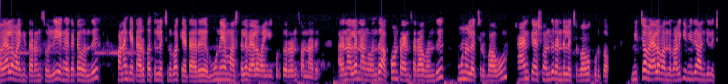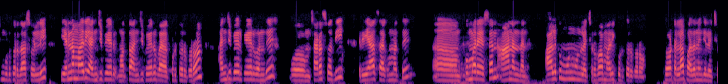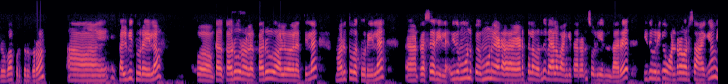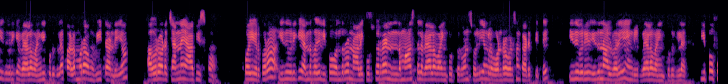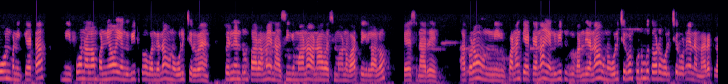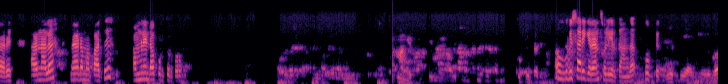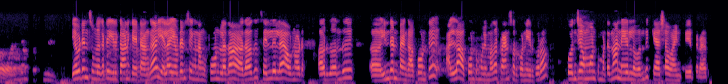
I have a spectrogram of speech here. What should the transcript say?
வேலை வாங்கி தரேன்னு சொல்லி எங்ககிட்ட வந்து பணம் கேட்டார் பத்து லட்ச ரூபா கேட்டார் மூணே மாதத்தில் வேலை வாங்கி கொடுத்துட்றேன்னு சொன்னார். அதனால் நாங்கள் வந்து அக்கௌண்ட் ட்ரான்ஸ்ஃபராக வந்து மூணு லட்ச ரூபாவும் ஹேண்ட் கேஷ் வந்து ரெண்டு லட்ச ரூபாவும் கொடுத்தோம். மிச்சம் வேலை வந்த நாளைக்கு மீதி அஞ்சு லட்சம் கொடுக்குறதா சொல்லி என்ன மாதிரி அஞ்சு பேர் மொத்தம் அஞ்சு பேர் வ- கொடுத்துருக்குறோம். அஞ்சு பேர் பேர் வந்து ஓ, சரஸ்வதி ரியாஸ் அகமத்து குமரேசன் ஆனந்தன். ஆளுக்கு மூணு மூணு லட்ச ரூபா மாதிரி கொடுத்துருக்குறோம். டோட்டலாக பதினஞ்சு லட்ச ரூபா கொடுத்துருக்குறோம். கல்வித்துறையில் க கரூர் அல- கரூர் அலுவலகத்தில் மருத்துவத்துறையில் ட்ரெஷரியில் இது மூணு பே மூணு இட இடத்துல வந்து வேலை வாங்கி தரேன்னு சொல்லியிருந்தாரு. இது வரைக்கும் ஒன்றரை வருஷம் ஆகியும் இது வரைக்கும் வேலை வாங்கி கொடுக்கல. பலமுறை அவங்க வீட்டாண்டையும் அவரோட சென்னை ஆஃபீஸ்க்கும் போயிருக்கிறோம். இது வரைக்கும் எந்த பதில் இப்போ வந்துடும் நாளைக்கு கொடுத்துட்றேன் இந்த மாதத்தில் வேலை வாங்கி கொடுத்துருவோன்னு சொல்லி எங்களை ஒன்றரை வருஷம் கடத்திட்டு இது வரை இது நாள் வரையும் எங்களுக்கு வேலை வாங்கி கொடுக்கல. இப்போ ஃபோன் பண்ணி கேட்டால் நீ ஃபோனெல்லாம் பண்ணியோ எங்கள் வீட்டுக்கோ வந்தேன்னா உன்னை ஒழிச்சிருவேன். பெண்ணென்றும் பாராமல் என்னை அசிங்கமான அனாவசியமான வார்த்தைகளாலும் பேசினாரு. அப்புறம் நீ பணம் கேட்டேன்னா எங்கள் வீட்டுக்கு வந்தேன்னா உன்னை ஒழிச்சிருவேன் குடும்பத்தோட ஒழிச்சிருவேன்னு என்னை மிரட்டுறாரு. அதனால மேடமை பார்த்து கம்ப்ளைண்ட்டாக கொடுத்துருக்குறோம். விசாரிக்கிறேன்னு சொல்லியிருக்காங்க. கூப்பிட்டு. எவிடன்ஸ் உங்ககிட்ட இருக்கான்னு கேட்டாங்க. எல்லா எவிடன்ஸும் இங்கே நாங்கள் ஃபோனில் தான் அதாவது செல்லில் அவனோட அவரது வந்து இந்தியன் பேங்க் அக்கௌண்ட்டு எல்லா அக்கௌண்ட் மூலியமாக தான் ட்ரான்ஸ்ஃபர் பண்ணியிருக்கிறோம். கொஞ்சம் அமௌண்ட் மட்டும்தான் நேரில் வந்து கேஷாக வாங்கிட்டு போயிருக்கிறாரு.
